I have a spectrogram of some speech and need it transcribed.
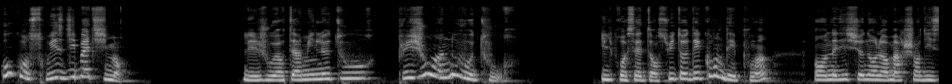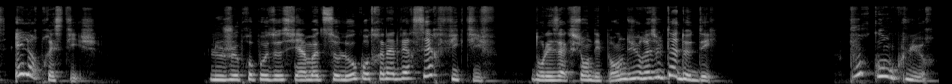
ou construise 10 bâtiments. Les joueurs terminent le tour, puis jouent un nouveau tour. Ils procèdent ensuite au décompte des points en additionnant leurs marchandises et leur prestige. Le jeu propose aussi un mode solo contre un adversaire fictif, dont les actions dépendent du résultat de dés. Pour conclure,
